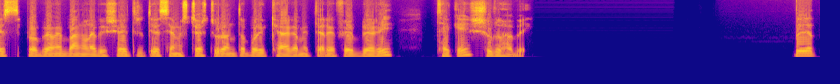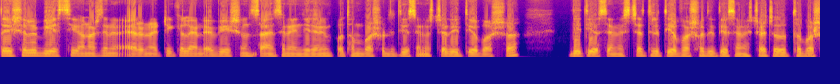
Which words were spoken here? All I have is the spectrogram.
এস প্রোগ্রামে বাংলা বিষয়ে তৃতীয় সেমিস্টার চূড়ান্ত পরীক্ষা আগামী তেরো ফেব্রুয়ারি থেকে শুরু হবে। দুই হাজার তেইশ সালের BSc honours in aeronautical and aviation science and engineering প্রথম বর্ষ, দ্বিতীয় সেমিস্টার, দ্বিতীয় বর্ষ। দ্বিতীয় সেমিস্টার তৃতীয় বর্ষ, দ্বিতীয় সেমিস্টার চতুর্থ বর্ষ,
